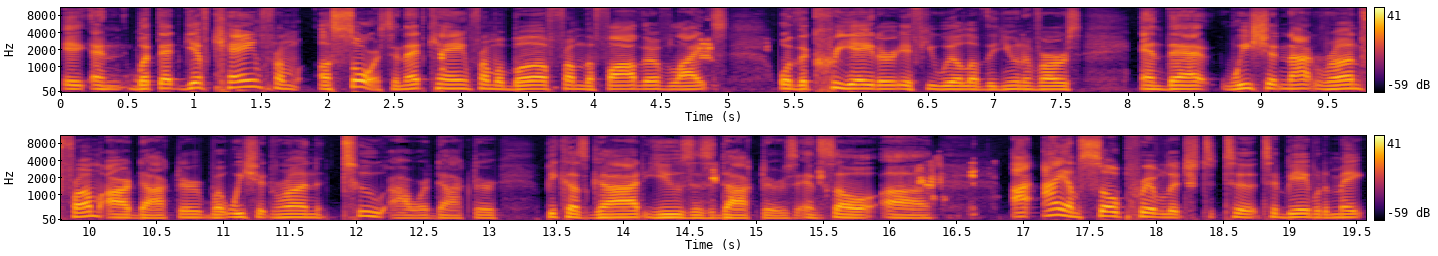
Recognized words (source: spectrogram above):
It, and but that gift came from a source, and that came from above, from the Father of lights, or the Creator, if you will, of the universe and that we should not run from our doctor, but we should run to our doctor because God uses doctors. And so uh, I, I, am so privileged to, to be able to make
